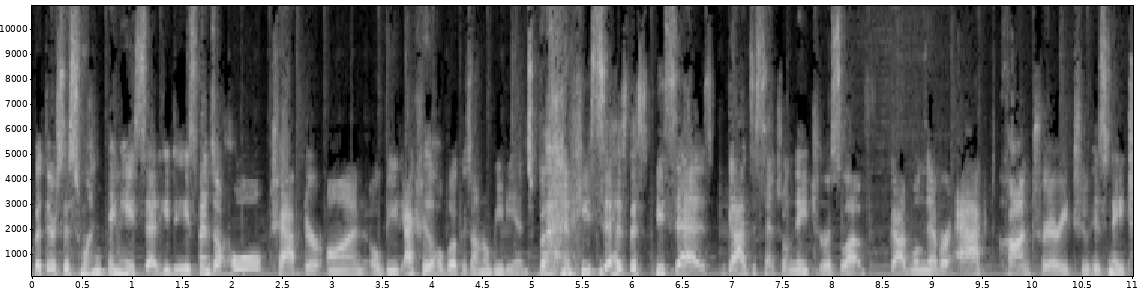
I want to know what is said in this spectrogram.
But there's this one thing he said. He, he spends a whole chapter on obedience. Actually, the whole book is on obedience, but he says this, he says, God's essential nature is love. God will never act contrary to his nature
